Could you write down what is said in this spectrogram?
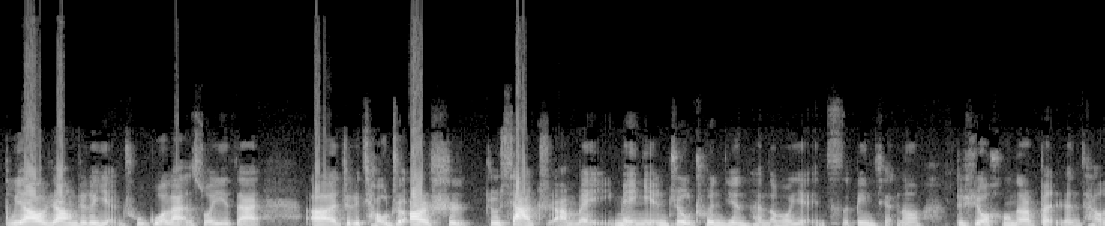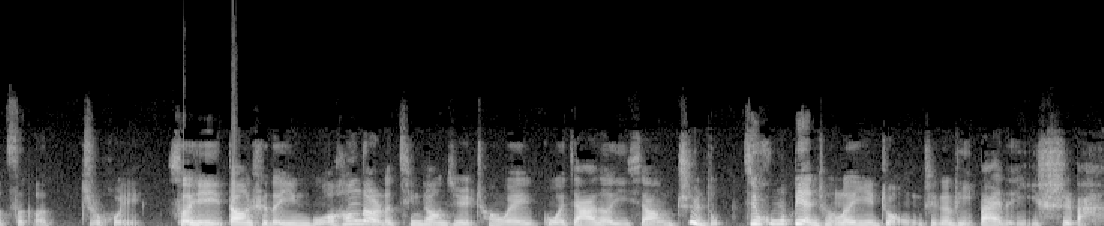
不要让这个演出过烂，所以在啊这个乔治二世就下旨啊，每每年只有春天才能够演一次，并且呢，必须由亨德尔本人才有资格指挥。所以当时的英国，亨德尔的清唱剧成为国家的一项制度，几乎变成了一种这个礼拜的仪式吧。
